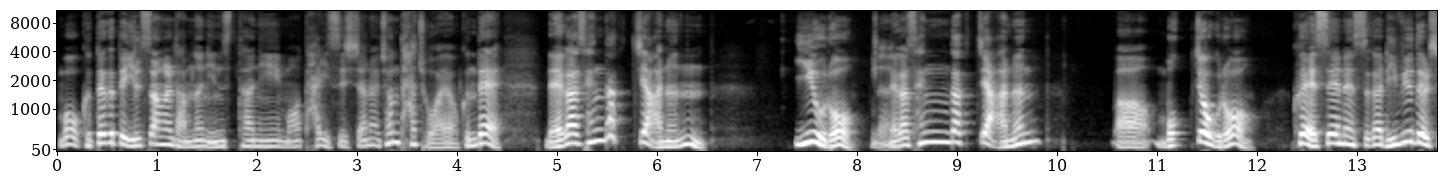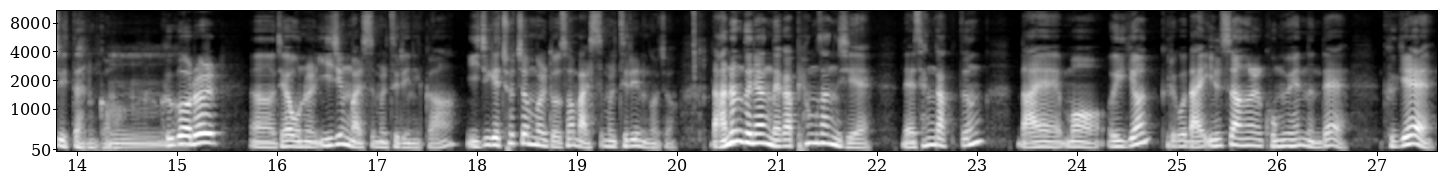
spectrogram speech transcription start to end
뭐 그때그때 일상을 담는 인스타니 뭐 다 있으시잖아요. 전 다 좋아요. 근데 내가 생각지 않은 이유로 네. 내가 생각지 않은 어, 목적으로 그 SNS가 리뷰될 수 있다는 거. 음. 그거를 어, 제가 오늘 이직 말씀을 드리니까 이직에 초점을 둬서 말씀을 드리는 거죠. 나는 그냥 내가 평상시에 내 생각 등 나의 뭐 의견 그리고 나의 일상을 공유했는데 그게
